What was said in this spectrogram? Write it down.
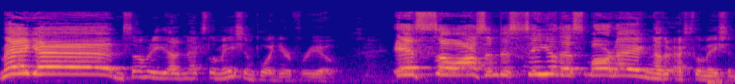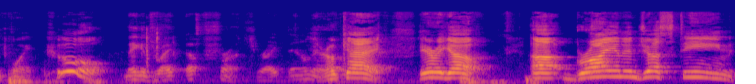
Megan! Somebody got an exclamation point here for you. It's so awesome to see you this morning. Another exclamation point. Cool. Megan's right up front, right down there. Okay, here we go. Uh, Brian and Justine,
